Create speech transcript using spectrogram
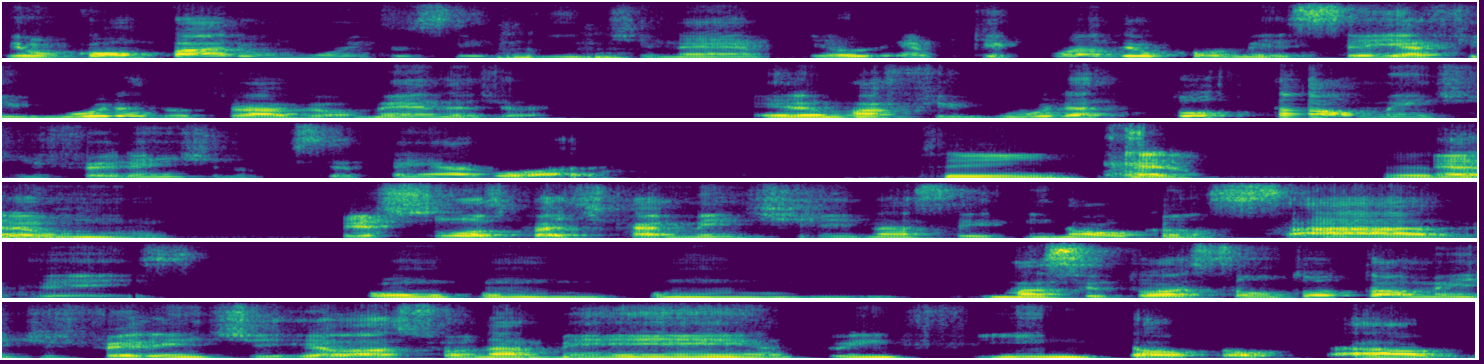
eu, comparo muito o seguinte, né? Eu lembro que quando eu comecei, a figura do travel manager era uma figura totalmente diferente do que você tem agora. Sim. Eram, eram pessoas praticamente inalcançáveis, com, com, com, uma situação totalmente diferente de relacionamento, enfim, tal, tal, tal.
